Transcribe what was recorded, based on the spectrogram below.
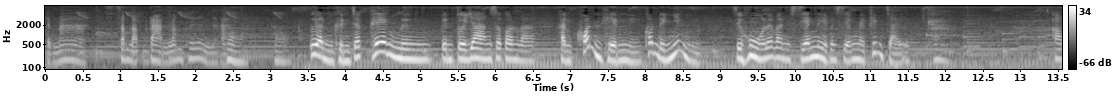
ขึ้นมาสำหรับด่านลำเพิ่นนะคะค่ะค่ะเอื้อนขึ้นจากเพลงหนึ่งเป็นตัวอย่างซะก่อนว่า คันคนเห็นนี่คนได้ยินนี่สิหูเลยว่านี่เสียงนี่เป็นเสียงแม่พิมพ์ใจค่ะ เอา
